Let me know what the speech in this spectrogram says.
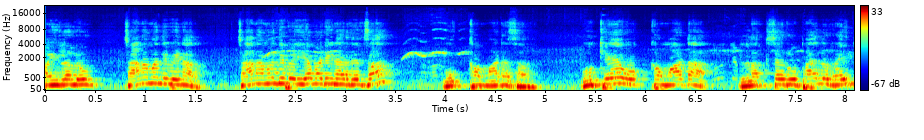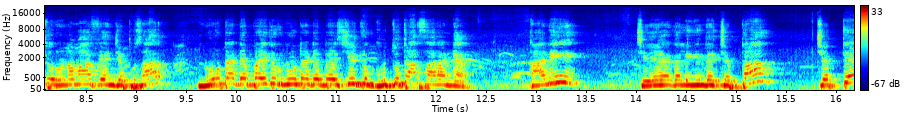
మహిళలు చాలా మంది పోయినారు. చాలా మంది పోయి ఏమడిగినారు తెలుసా? ఒక్క మాట సార్. ఒకే ఒక్క మాట. లక్ష రూపాయలు రైతు రుణమాఫీ అని చెప్పు సార్. నూట డెబ్బై ఐదుకు నూట డెబ్బై సీట్లు గుద్దుతారు సార్ అన్నారు. కానీ చేయగలిగిందే చెప్తా. చెప్తే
